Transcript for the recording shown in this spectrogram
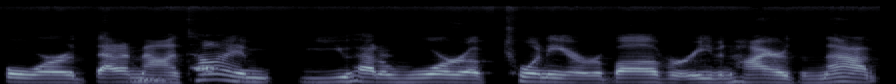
for that amount of time, you had a war of 20 or above, or even higher than that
